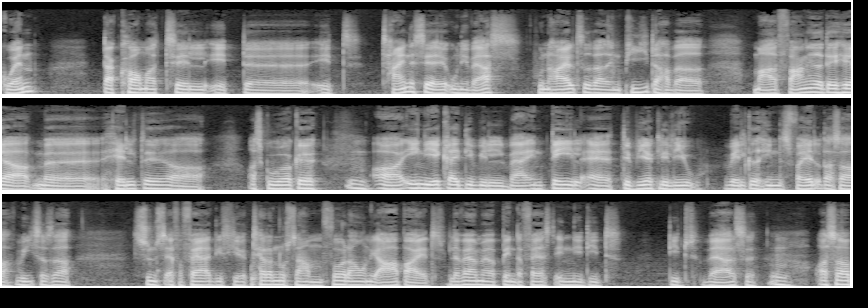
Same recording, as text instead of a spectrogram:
Gwen, der kommer til et, øh, et tegneserieunivers. Hun har altid været en pige, der har været meget fanget af det her med helte og og skurke, mm. og egentlig ikke rigtig ville være en del af det virkelige liv, hvilket hendes forældre så viser sig synes er forfærdeligt. De siger, tag dig nu sammen, få et ordentligt arbejde, lad være med at binde dig fast inde i dit, dit værelse. Mm. Og så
